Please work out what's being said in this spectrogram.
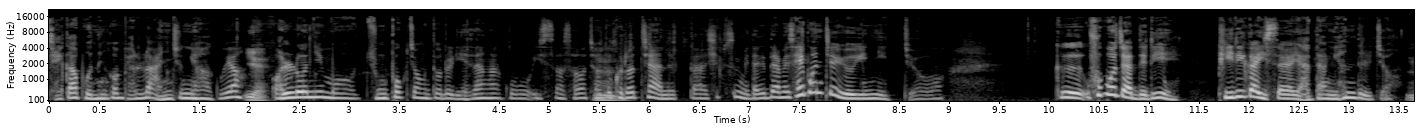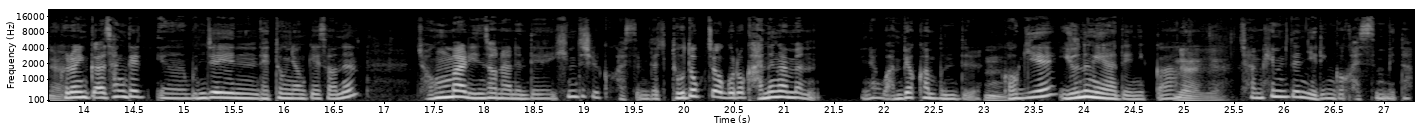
제가 보는 건 별로 안 중요하고요. 예. 언론이 뭐 중폭 정도를 예상하고 있어서 저도 음. 그렇지 않을까 싶습니다. 그다음에 세 번째 요인이 있죠. 그 후보자들이 비리가 있어야 야당이 흔들죠. 네. 그러니까 상대 어, 문재인 대통령께서는 정말 인선하는데 힘드실 것 같습니다. 도덕적으로 가능하면 그냥 완벽한 분들 음. 거기에 유능해야 되니까 네, 예. 참 힘든 일인 것 같습니다.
